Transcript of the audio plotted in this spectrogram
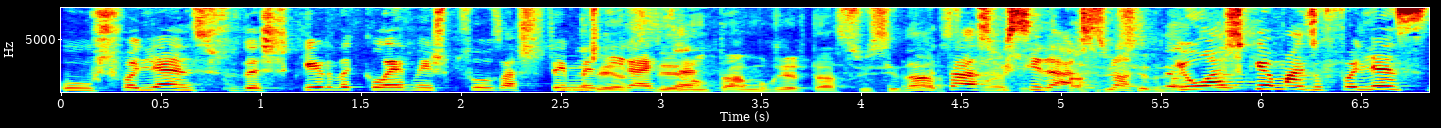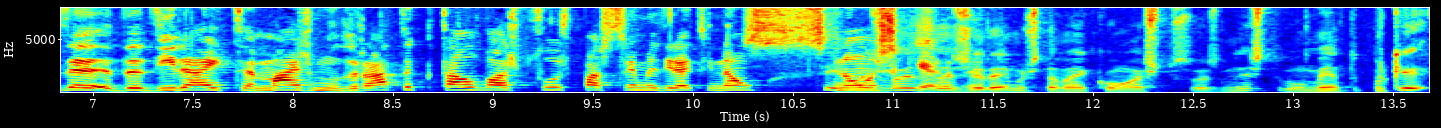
os falhanços da esquerda que levem as pessoas à extrema-direita. O não está a morrer, está a suicidar-se. Está a suicidar-se. Suicidar Eu acho que é mais o falhanço da, da, direita mais moderada que está a levar as pessoas para a extrema-direita e não, Sim, não mas a esquerda. Mas exageremos também com as pessoas. Neste momento, porque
